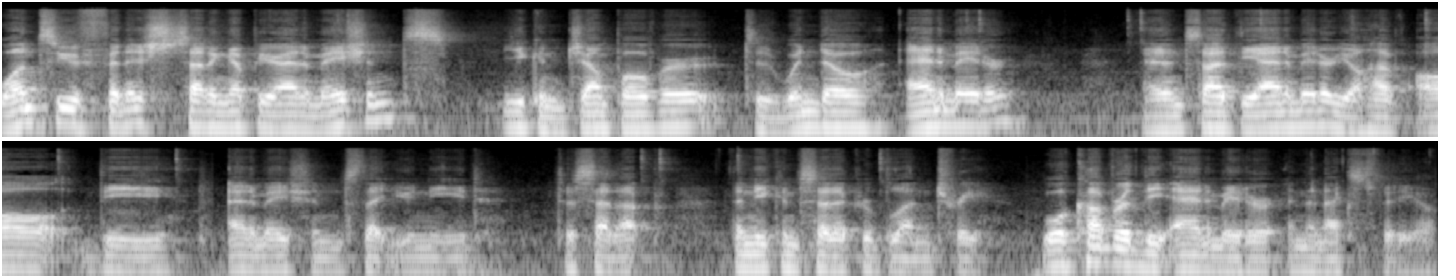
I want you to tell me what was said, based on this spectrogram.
Once you've finished setting up your animations, you can jump over to Window Animator, and inside the animator you'll have all the animations that you need to set up. Then you can set up your blend tree. We'll cover the animator in the next video.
